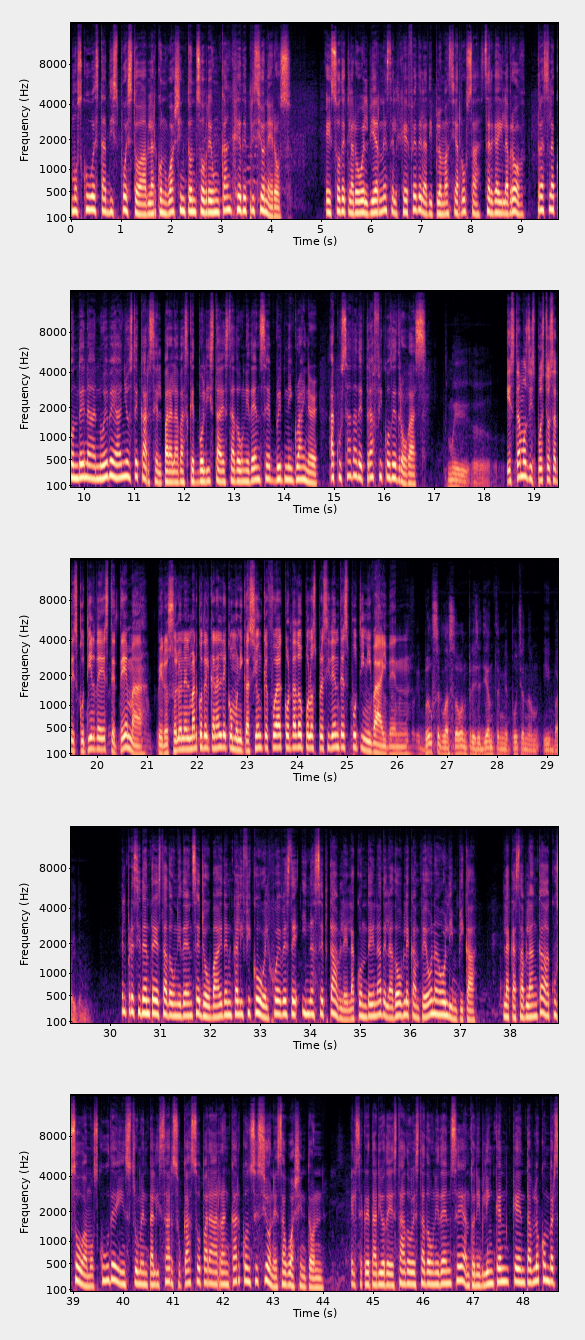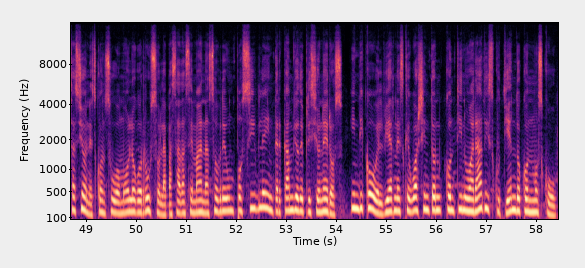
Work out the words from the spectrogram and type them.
Moscú está dispuesto a hablar con Washington sobre un canje de prisioneros. Eso declaró el viernes el jefe de la diplomacia rusa, Sergei Lavrov, tras la condena a nueve años de cárcel para la basquetbolista estadounidense Britney Griner, acusada de tráfico de drogas. Estamos dispuestos a discutir de este tema, pero solo en el marco del canal de comunicación que fue acordado por los presidentes Putin y Biden. El presidente estadounidense Joe Biden calificó el jueves de inaceptable la condena de la doble campeona olímpica. La Casa Blanca acusó a Moscú de instrumentalizar su caso para arrancar concesiones a Washington. El secretario de Estado estadounidense, Anthony Blinken, que entabló conversaciones con su homólogo ruso la pasada semana sobre un posible intercambio de prisioneros, indicó el viernes que Washington continuará discutiendo con Moscú.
